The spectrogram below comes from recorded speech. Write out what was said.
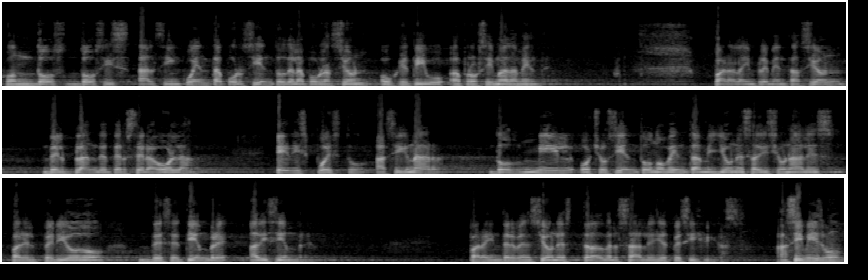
con dos dosis al 50% de la población objetivo aproximadamente. Para la implementación del plan de tercera ola, he dispuesto asignar 2.890 millones adicionales para el periodo de septiembre a diciembre para intervenciones transversales y específicas. Asimismo,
